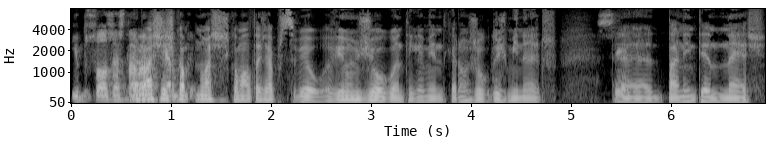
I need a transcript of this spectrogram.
E o pessoal já estava não achas, que, não achas que a malta já percebeu? Havia um jogo antigamente que era um jogo dos mineiros uh, para a Nintendo NES.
